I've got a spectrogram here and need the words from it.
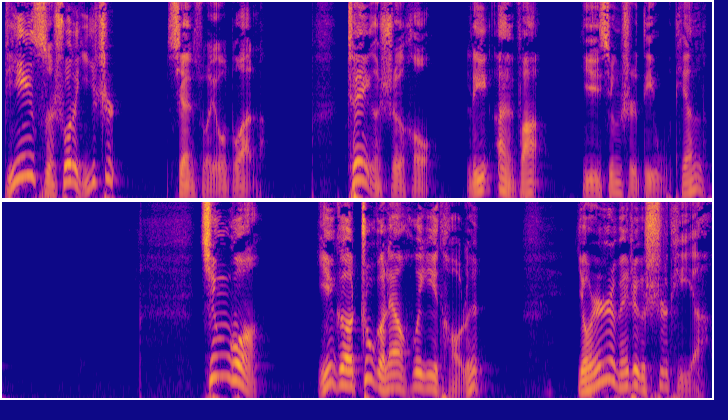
彼此说的一致，线索又断了。这个时候离案发已经是第五天了。经过一个诸葛亮会议讨论，有人认为这个尸体呀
